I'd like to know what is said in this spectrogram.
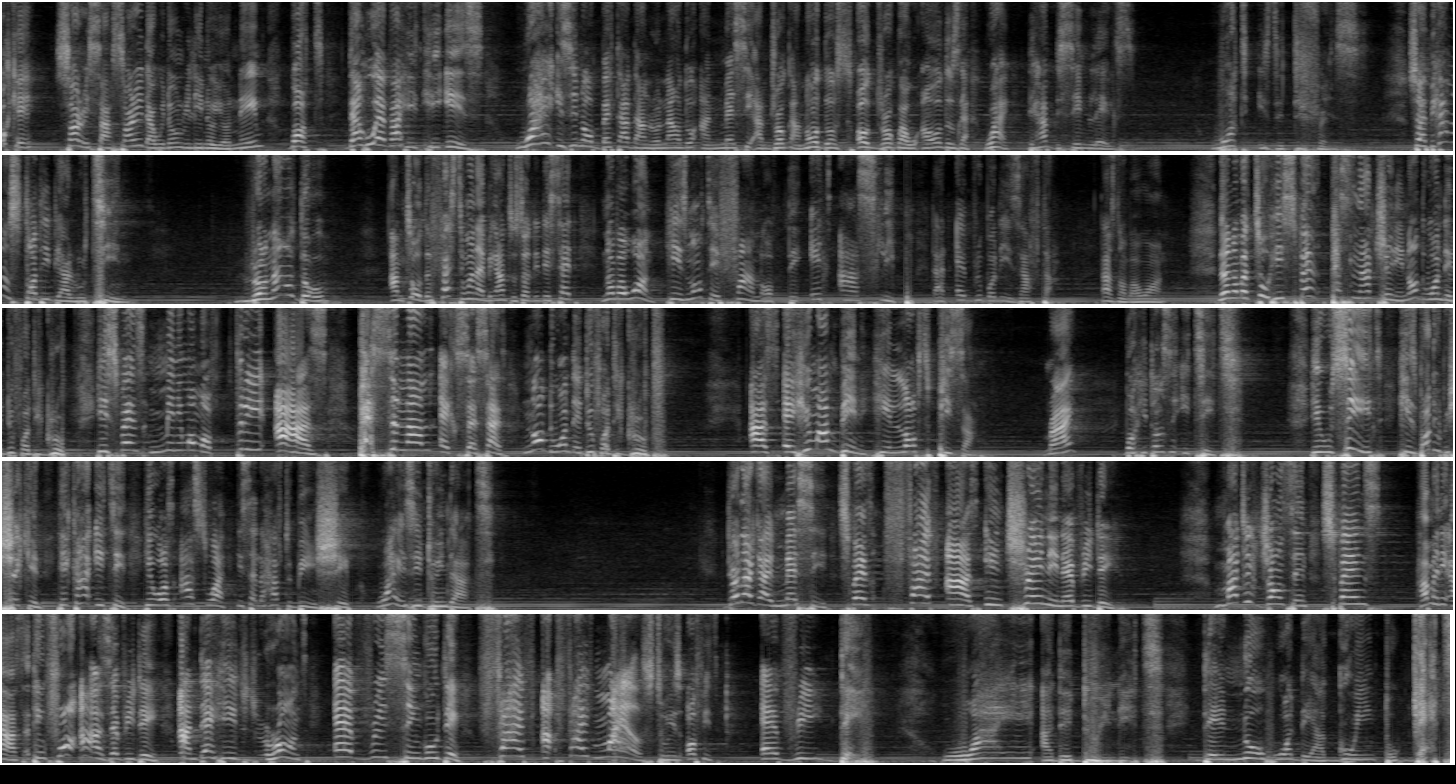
Okay, sorry, sir. Sorry that we don't really know your name, but that whoever he, he is, why is he not better than Ronaldo and Messi and Drogba and all those all Drogba and all those guys? Why? They have the same legs. What is the difference? So I began to study their routine. Ronaldo, I'm told the first thing when I began to study, they said, number one, he's not a fan of the eight hour sleep that everybody is after. That's number one. Then number two, he spends personal training, not the one they do for the group. He spends minimum of three hours personal exercise, not the one they do for the group. As a human being, he loves pizza, right? But he doesn't eat it. He will see it, his body will be shaking. He can't eat it. He was asked why. He said, I have to be in shape. Why is he doing that? The other guy, Messi, spends five hours in training every day. Magic Johnson spends how many hours? I think four hours every day, and then he runs every single day, five uh, five miles to his office every day. Why are they doing it? They know what they are going to get.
